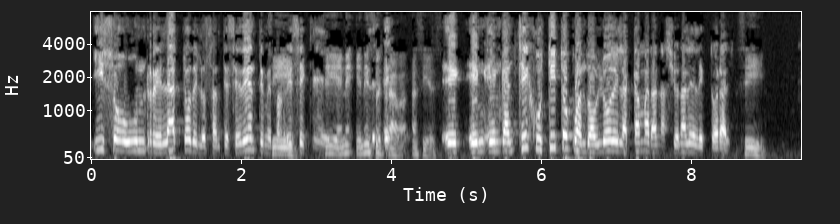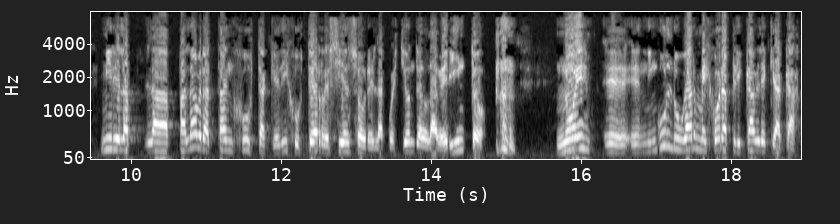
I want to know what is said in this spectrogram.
hizo un relato de los antecedentes, me parece que... Sí, en, eso eh, estaba, así es. Eh, enganché justito cuando habló de la Cámara Nacional Electoral. Sí. Mire, la, la palabra tan justa que dijo usted recién sobre la cuestión del laberinto no es en ningún lugar mejor aplicable que acá.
